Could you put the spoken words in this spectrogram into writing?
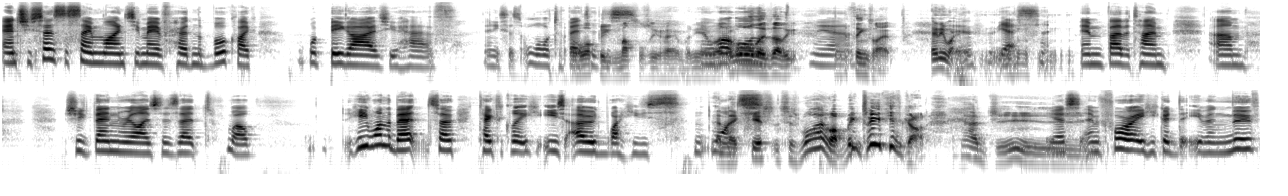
and she says the same lines you may have heard in the book, like "What big eyes you have," and he says, "Oh, to bet what big muscles you have, and yeah, and what all all the- those other Yeah. things like that. Anyway, Yes, and by the time um, she then realizes that well, he won the bet, so technically he's owed what he's and they kiss and says, "Why? What big teeth you've got?" Ah, gee. Yes, and before he could even move,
